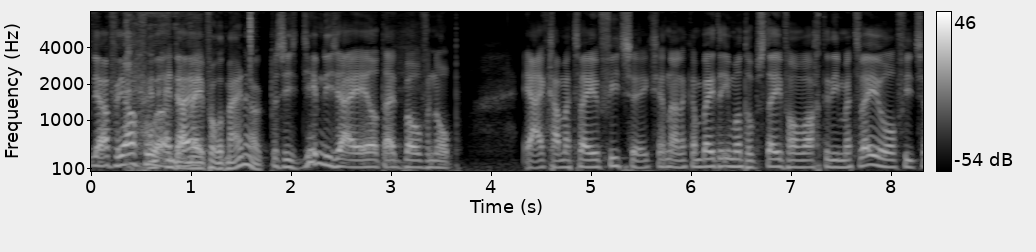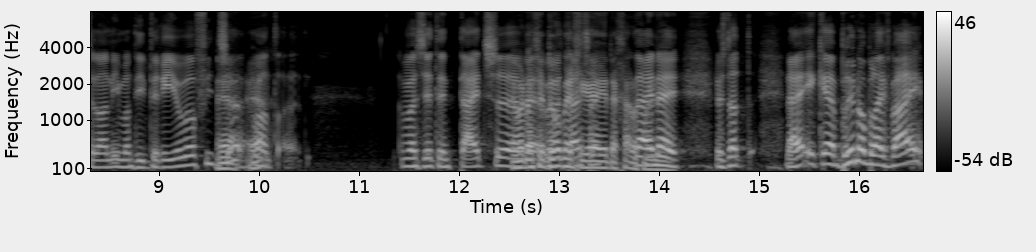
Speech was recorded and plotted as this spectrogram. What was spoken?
Ja, voor jou gevoel. En, en daarmee voor het mijne ook. Precies, Jim die zei de hele tijd bovenop. Ja, ik ga maar twee uur fietsen. Ik zeg, nou, dan kan beter iemand op Stefan wachten die maar twee uur wil fietsen... dan iemand die drie uur wil fietsen. Ja, ja. Want eh, we zitten in tijds... eh, Ja, maar dat we- je door bent tijds- gereden, daar gaat het Nee, nee. Dus dat... Nee, ik, eh, Bruno bleef bij.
